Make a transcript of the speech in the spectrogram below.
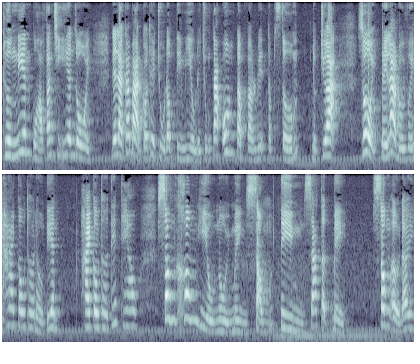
thường niên của học văn chị Hiên rồi. Nên là các bạn có thể chủ động tìm hiểu để chúng ta ôn tập và luyện tập sớm, được chưa ạ? Rồi, đấy là đối với hai câu thơ đầu tiên. Hai câu thơ tiếp theo. Sông không hiểu nổi mình sóng tìm ra tận bể. Sông ở đây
